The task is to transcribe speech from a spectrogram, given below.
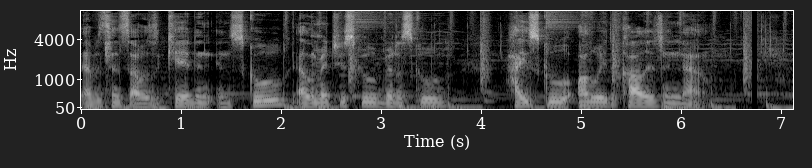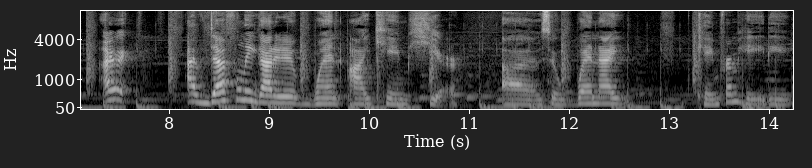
ever since I was a kid in, in school, elementary school, middle school, high school, all the way to college and now. I I've definitely got it when I came here. Uh, so when I came from Haiti,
